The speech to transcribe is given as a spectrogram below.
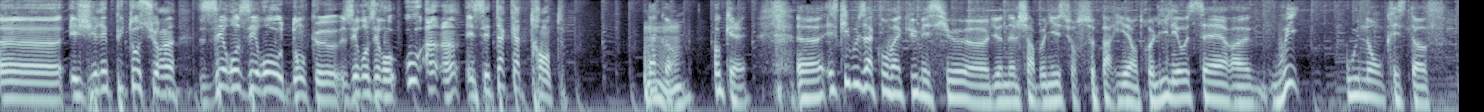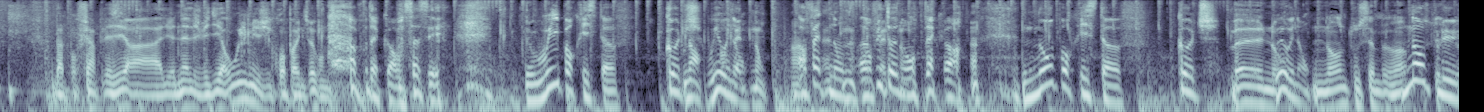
Euh, et j'irai plutôt sur un 0-0, donc euh, 0-0 ou 1-1, et c'est à 4,30. D'accord. Mhm. Ok. Euh, Est-ce qu'il vous a convaincu, messieurs, euh, Lionel Charbonnier, sur ce pari entre Lille et Auxerre? Euh, Oui ou non, Christophe? Bah, pour faire plaisir à Lionel, je vais dire oui, mais j'y crois pas une seconde. Ah bon, d'accord, ça c'est oui pour Christophe. Coach, Non, oui ou en non? fait, non. En fait, non. En Euh, fait, plutôt non, d'accord. Non pour Christophe. Coach, Ben non. Oui ou non? Non, tout simplement. Non plus.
